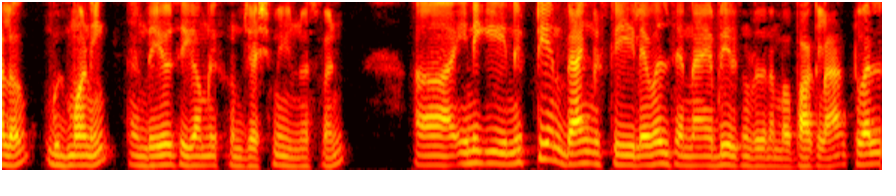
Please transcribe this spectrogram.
Hello good morning Devasi Sikamani from Jashmi investment இன்றைக்கி Nifty and bank Nifty levels என்ன எப்படி இருக்குன்றது நம்ம பார்க்கலாம். Twelve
